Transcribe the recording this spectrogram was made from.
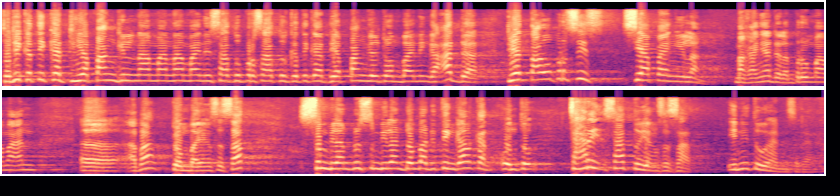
Jadi ketika dia panggil nama-nama ini satu persatu, ketika dia panggil domba ini nggak ada, dia tahu persis siapa yang hilang. Makanya dalam perumpamaan eh, apa domba yang sesat, 99 domba ditinggalkan untuk cari satu yang sesat. Ini Tuhan, saudara.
